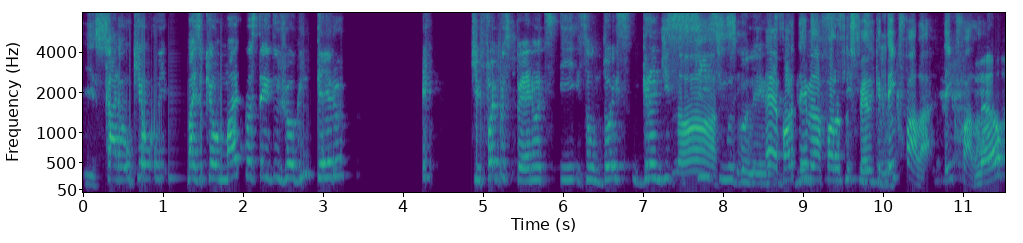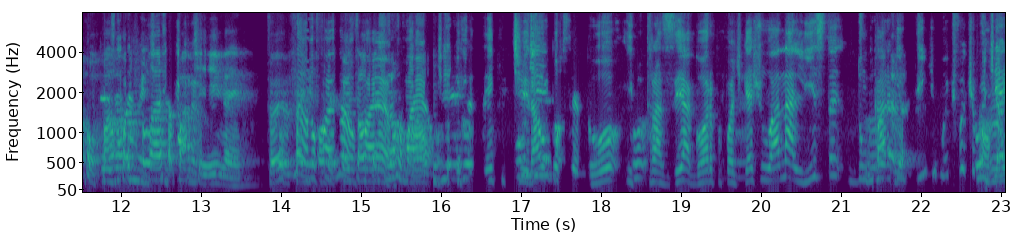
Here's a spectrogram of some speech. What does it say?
Isso. Cara, o que eu, mas o que eu mais gostei do jogo inteiro que foi pros pênaltis e são dois grandíssimos sim. goleiros. É, bora terminar falando dos pênaltis, que tem que falar. Tem que falar. Não, pô, pode- pular essa cara. parte aí, velho. Foi- Não, faz não faz, não, só o O Diego- Você tem que tirar o, Diego- torcedor e o- trazer agora pro podcast o analista de um cara que entende muito de O futebol. Diego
